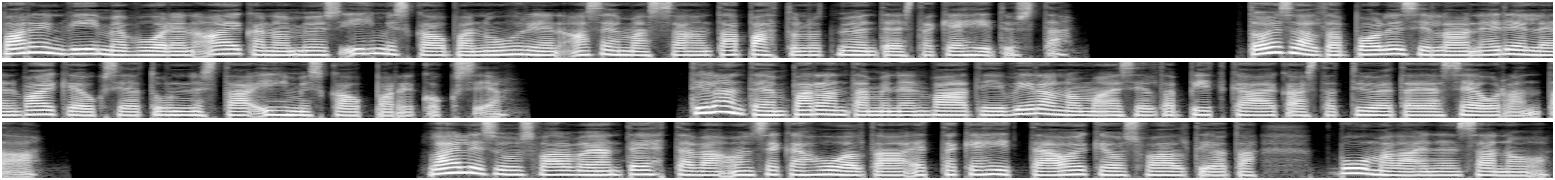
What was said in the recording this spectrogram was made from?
Parin viime vuoden aikana myös ihmiskaupan uhrien asemassa on tapahtunut myönteistä kehitystä. Toisaalta poliisilla on edelleen vaikeuksia tunnistaa ihmiskaupparikoksia. Tilanteen parantaminen vaatii viranomaisilta pitkäaikaista työtä ja seurantaa. Laillisuusvalvojan tehtävä on sekä huoltaa että kehittää oikeusvaltiota, Puumalainen sanoo.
